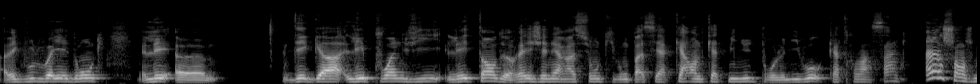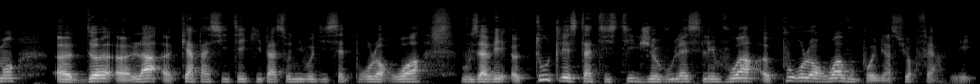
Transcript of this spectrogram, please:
Avec, vous le voyez donc, les, euh, dégâts, les points de vie, les temps de régénération qui vont passer à 44 minutes pour le niveau 85. Un changement euh, de euh, la capacité qui passe au niveau 17 pour le roi. Vous avez toutes les statistiques, je vous laisse les voir pour le roi. Vous pourrez bien sûr faire les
